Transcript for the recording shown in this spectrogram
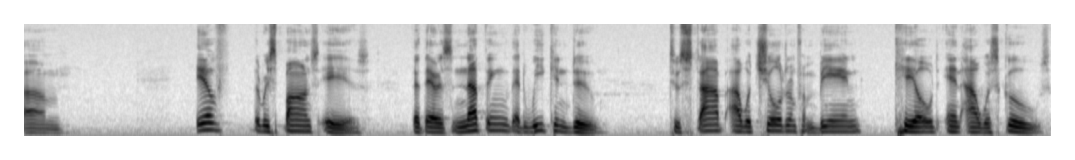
Um, if the response is that there is nothing that we can do to stop our children from being killed in our schools,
